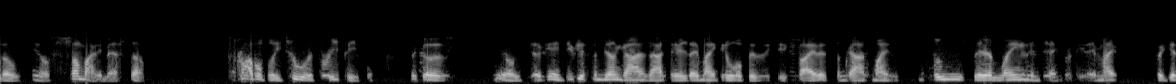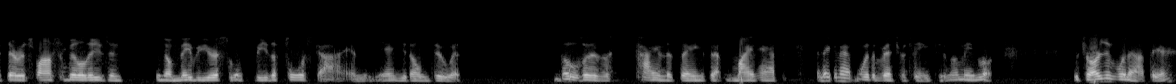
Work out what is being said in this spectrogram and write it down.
So you know, somebody messed up, probably two or three people, because you know, again, you get some young guys out there, they might get a little bit excited. Some guys might lose their lane integrity. They might forget their responsibilities, and you know, maybe you're supposed to be the fourth guy, and and you don't do it. Those are the kind of things that might happen, and they can happen with a veteran team too. I mean, look, the Chargers went out there.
